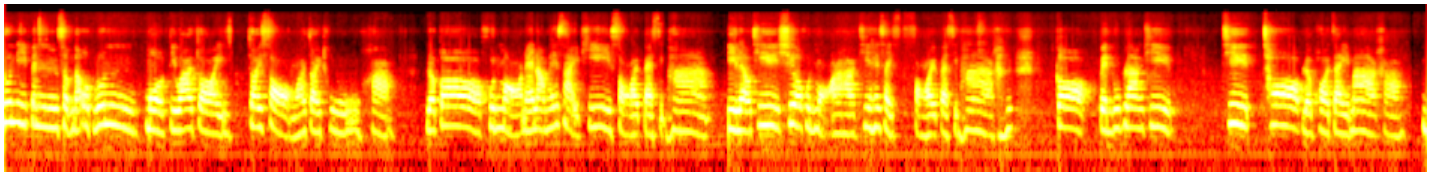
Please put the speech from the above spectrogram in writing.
รุ่นนี้เป็นเสริมหน้าอกรุ่นโมติว่าจอยจอยสองว่าจอยทูค่ะ แล้วก็คุณหมอแนะนำให้ใส่ที่285 ดีแล้วที่เชื่อคุณหมอนะคะที่ให้ใส่285 ก็เป็นรูปร่างที่ที่ชอบแล้วพอใจมากค่ะ อื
